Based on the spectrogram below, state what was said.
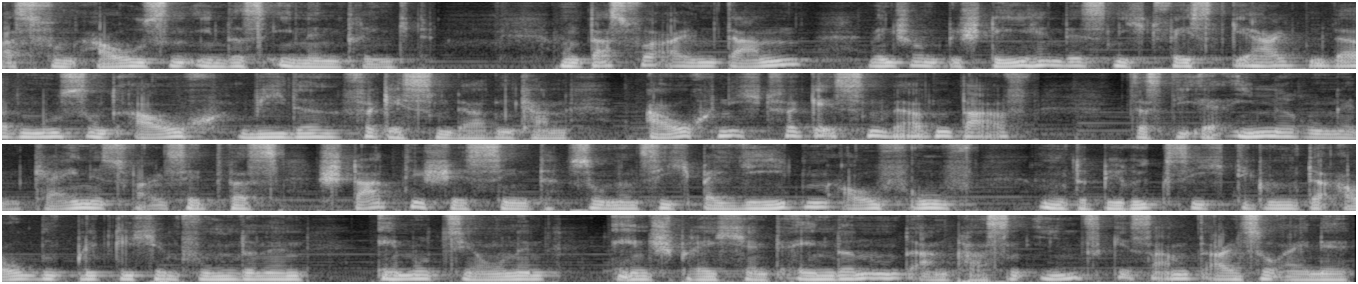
was von außen in das Innen dringt. Und das vor allem dann, wenn schon Bestehendes nicht festgehalten werden muss und auch wieder vergessen werden kann. Auch nicht vergessen werden darf, dass die Erinnerungen keinesfalls etwas Statisches sind, sondern sich bei jedem Aufruf unter Berücksichtigung der augenblicklich empfundenen Emotionen entsprechend ändern und anpassen. Insgesamt also eine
